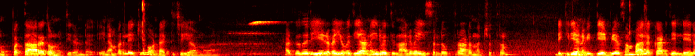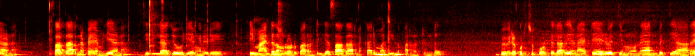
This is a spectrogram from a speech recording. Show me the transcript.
മുപ്പത്താറ് തൊണ്ണൂറ്റി രണ്ട് ഈ നമ്പറിലേക്ക് കോൺടാക്റ്റ് ചെയ്യാവുന്നതാണ്. അടുത്തതൊരു ഈഴവ യുവതിയാണ് ഇരുപത്തിനാല് വയസ്സുണ്ട് ഉത്രാട നക്ഷത്രം. ഡിഗ്രിയാണ് വിദ്യാഭ്യാസം. പാലക്കാട് ജില്ലയിലാണ്. സാധാരണ ഫാമിലിയാണ്. ജില്ലാ ജോലി അങ്ങനെ ഒരു ഡിമാൻഡ് നമ്മളോട് പറഞ്ഞിട്ടില്ല. സാധാരണക്കാർ മതി എന്ന് പറഞ്ഞിട്ടുണ്ട്. അപ്പോൾ ഇവരെക്കുറിച്ച് കൂടുതൽ അറിയാനായിട്ട് എഴുപത്തി മൂന്ന് അൻപത്തി ആറ്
